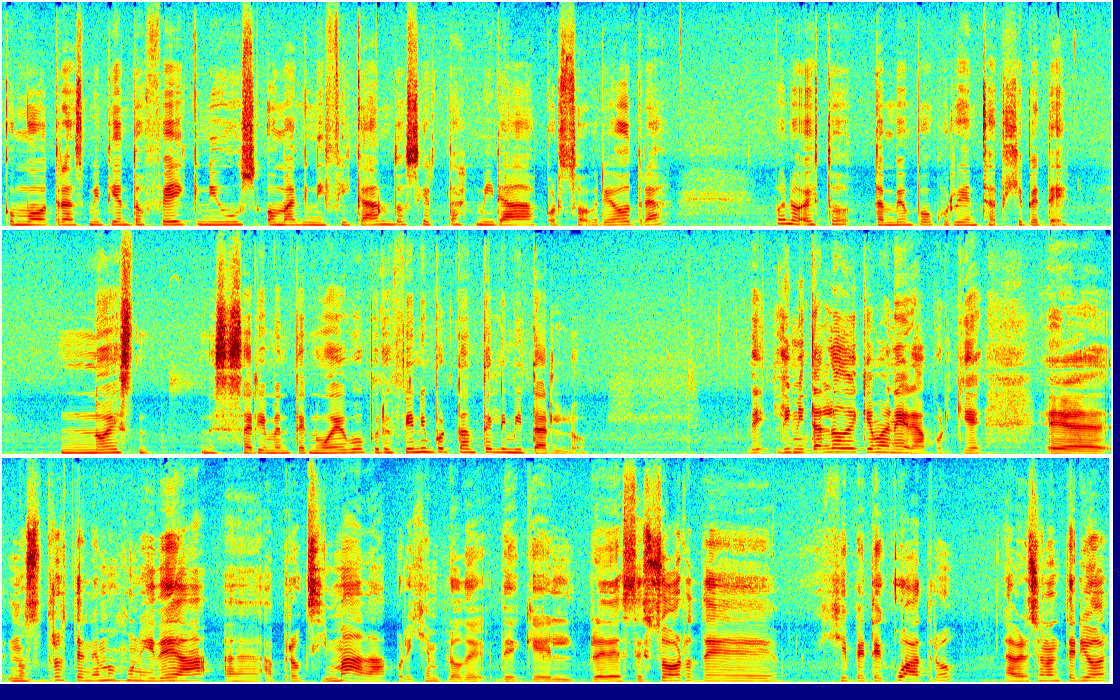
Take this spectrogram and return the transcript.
como transmitiendo fake news o magnificando ciertas miradas por sobre otras, bueno, esto también puede ocurrir en ChatGPT. No es necesariamente nuevo, pero es bien importante limitarlo limitarlo de qué manera, porque eh, nosotros tenemos una idea eh, aproximada, por ejemplo, de, que el predecesor de GPT-4, la versión anterior,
